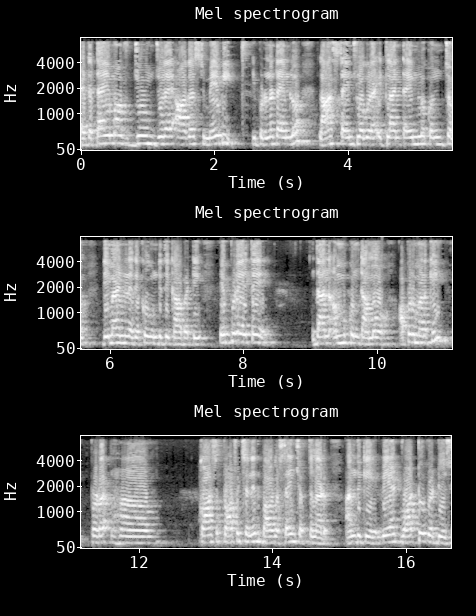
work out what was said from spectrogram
at the time of June July August maybe ఇప్పుడున్న టైంలో లాస్ట్ టైమ్స్లో కూడా ఇట్లాంటి టైంలో కొంచెం డిమాండ్ అనేది ఎక్కువ ఉంటుంది కాబట్టి ఎప్పుడైతే దాన్ని అమ్ముకుంటామో అప్పుడు మనకి ప్రొడక్ట్ కాస్ట్ ప్రాఫిట్స్ అనేది బాగా వస్తాయని చెప్తున్నాడు. అందుకే way at what to produce?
